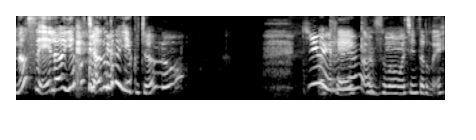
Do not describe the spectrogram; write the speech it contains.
No sé, lo había escuchado, nunca lo había escuchado. No. Qué Ok, verga, consumo mucho internet.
